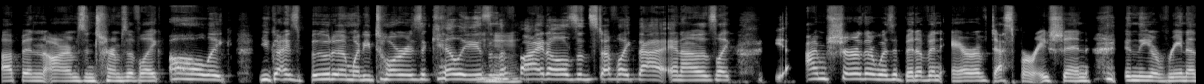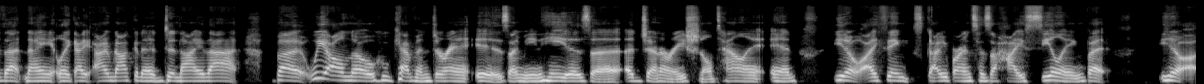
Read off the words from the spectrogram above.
up in arms in terms of like, oh, like you guys booed him when he tore his Achilles mm-hmm. in the mm-hmm. finals and stuff like that. And I was like, I'm sure there was a bit of an air of desperation in the arena that night. Like, I, I'm not going to deny that, but we all know who Kevin Durant is. I mean, he is a, a generational talent and you know, I think Scottie Barnes has a high ceiling, but you know, uh,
